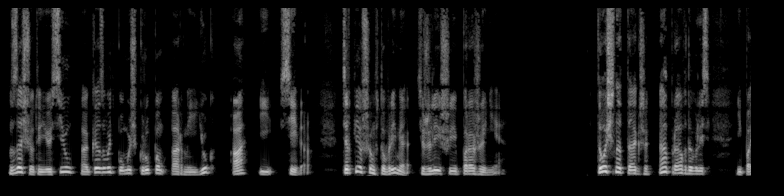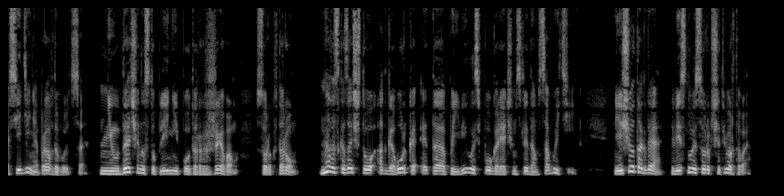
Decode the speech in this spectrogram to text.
за счет ее сил оказывать помощь группам армии Юг, А и Север, терпевшим в то время тяжелейшие поражения. Точно так же оправдывались и по сей день оправдываются неудачи наступлений под Ржевом в 42-м. Надо сказать, что отговорка эта появилась по горячим следам событий. Еще тогда, весной 44-го,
